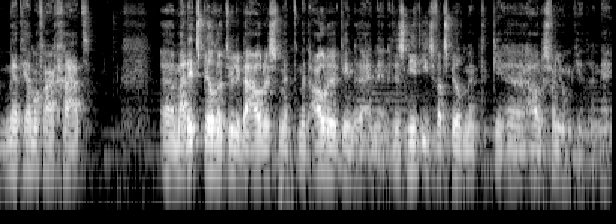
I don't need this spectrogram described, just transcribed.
met hem of haar gaat. Maar dit speelt natuurlijk bij ouders met, met oudere kinderen en, en het is niet iets wat speelt met ouders van jonge kinderen, nee.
